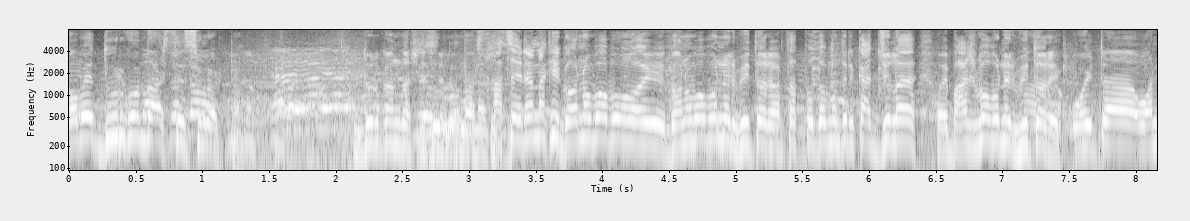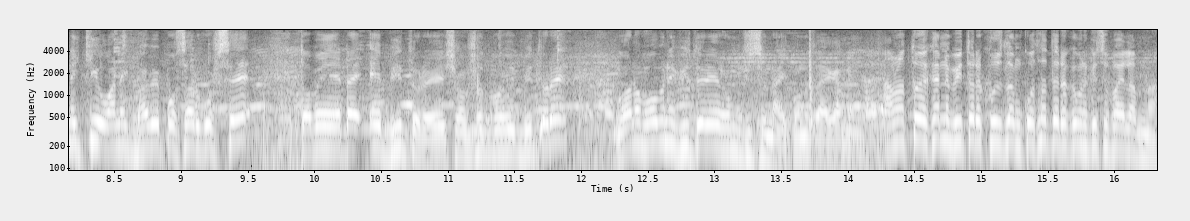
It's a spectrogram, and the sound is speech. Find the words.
তবে দুর্গন্ধ আসতেছিল একটা। দুর্গন্ধ আসতেছিল। আচ্ছা এটা নাকি গণভবন ওই গণভবনের ভিতরে অর্থাৎ প্রধানমন্ত্রীর কার্যালয় ওই বাসভবনের ভিতরে? ওইটা অনেকেই অনেকভাবে প্রচার করছে তবে এটা এর ভিতরে সংসদ ভবনের ভিতরে গণভবনের ভিতরে এরকম কিছু নাই কোনো জায়গা নেই। আমরা তো এখানে ভিতরে খুঁজলাম কোথাতে এরকম কিছু পাইলাম না।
